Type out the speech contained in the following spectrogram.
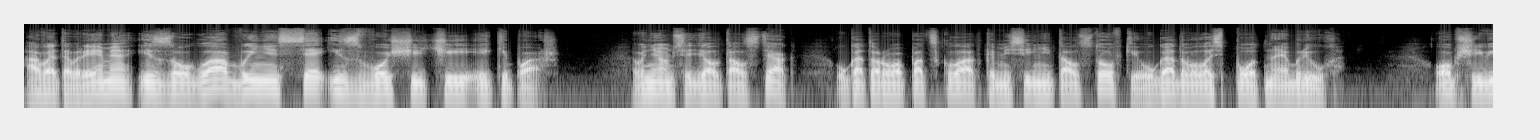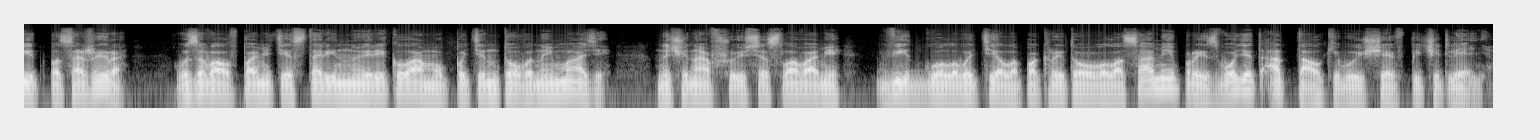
А в это время из-за угла вынесся извозчичий экипаж. В нем сидел толстяк, у которого под складками синей толстовки угадывалось потное брюхо. Общий вид пассажира вызывал в памяти старинную рекламу патентованной мази, начинавшуюся словами «вид голого тела, покрытого волосами, производит отталкивающее впечатление».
